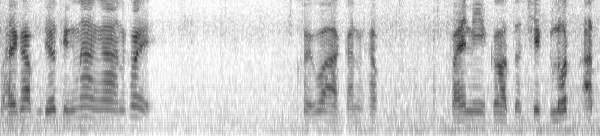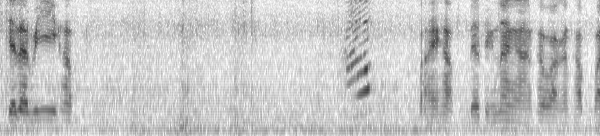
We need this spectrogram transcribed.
ไปครับ เดี๋ยวถึงหน้างานค่อย ค่อยว่ากันครับ ไปนี่ก็จะเช็ครถอัดเจลาบีครับ เอาไปครับ เดี๋ยวถึงหน้างานค่อยว่ากันครับไป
